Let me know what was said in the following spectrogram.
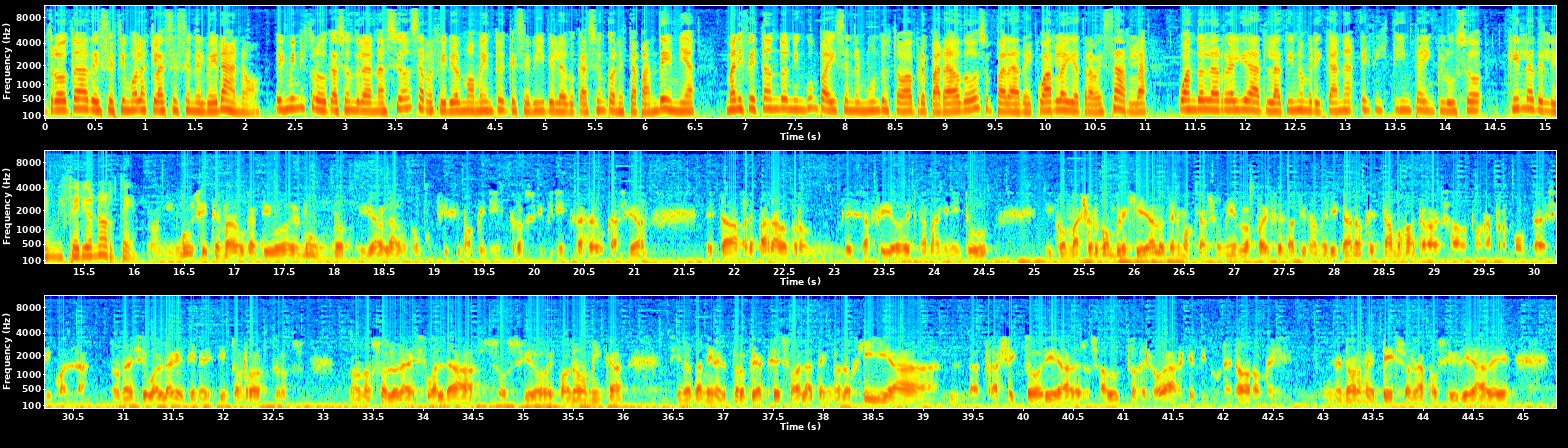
Trota desestimó las clases en el verano. El ministro de Educación de la Nación se refirió al momento en que se vive la educación con esta pandemia, manifestando ningún país en el mundo estaba preparado para adecuarla y atravesarla, cuando la realidad latinoamericana es distinta incluso que la del hemisferio norte. ningún sistema educativo del mundo, y he hablado con muchísimos ministros y ministras de educación, estaba preparado para un desafío de esta magnitud y con mayor complejidad lo tenemos que asumir los países latinoamericanos que estamos atravesados por una profunda desigualdad, una desigualdad que tiene distintos rostros, no, no solo la desigualdad socioeconómica, sino también el propio acceso a la tecnología, la trayectoria de los adultos del hogar, que tiene un enorme, un enorme peso en la posibilidad de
